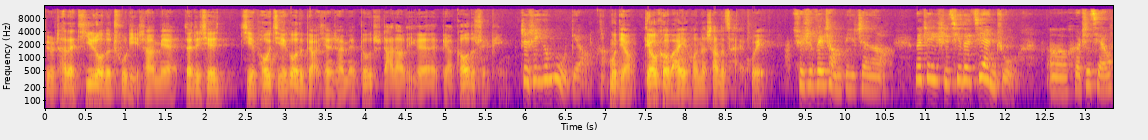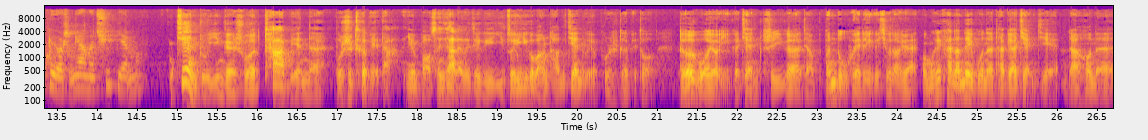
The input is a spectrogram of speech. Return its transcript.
比如他在肌肉的处理上面，在这些解剖结构的表现上面，都是达到了一个比较高的水平。这是一个木雕哈，木雕雕刻完以后呢，上的彩绘，确实非常逼真啊。那这一时期的建筑，嗯，和之前会有什么样的区别吗？建筑应该说差别呢不是特别大，因为保存下来的这个一作为一个王朝的建筑也不是特别多。德国有一个建筑是一个叫本笃会的一个修道院，我们可以看到内部呢它比较简洁，然后呢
